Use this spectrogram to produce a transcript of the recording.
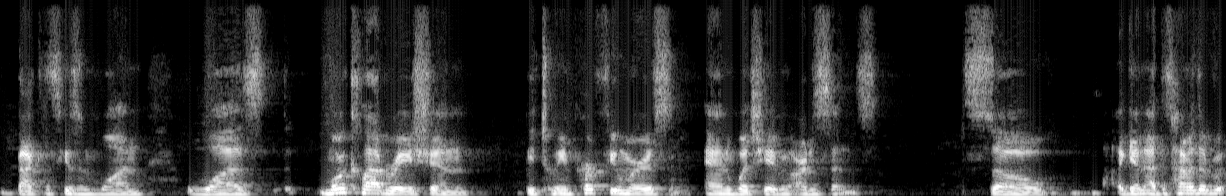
back in season one was more collaboration between perfumers and wet shaving artisans. So again, at the time of, the,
